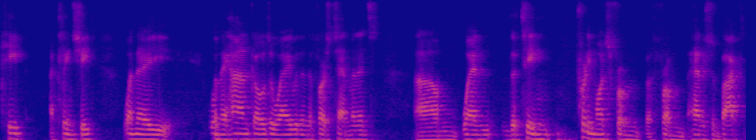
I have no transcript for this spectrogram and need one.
keep a clean sheet when they when they hand goals away within the first ten minutes, um, when the team pretty much from from Henderson back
